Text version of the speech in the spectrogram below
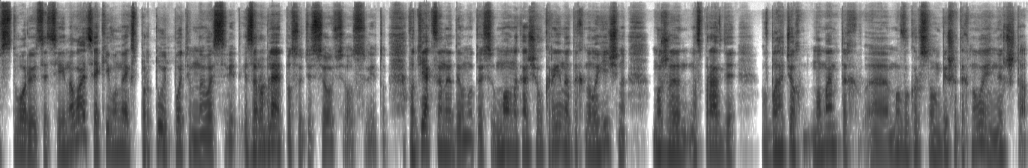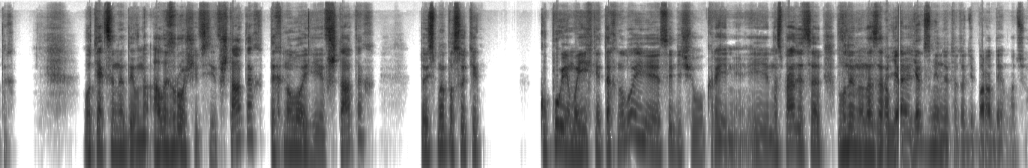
створюються ці інновації, які вони експортують потім на весь світ і заробляють по суті з цього всього світу. От як це не дивно. Тобто, умовно кажучи, Україна технологічно може насправді в багатьох моментах е, ми використовуємо більше технологій, ніж в Штатах. От як це не дивно. Але гроші всі в Штатах, технології в Штатах. Тобто ми, по суті, купуємо їхні технології, сидячи в Україні. І насправді це вони на нас А як, заробляють. як змінити тоді парадигму цю?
